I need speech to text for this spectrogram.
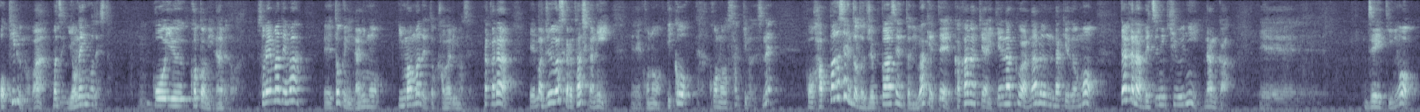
起きるのはまず4年後ですと。こういうことになるのは。それまでは、えー特に何も今までと変わりません。だから、えーまあ、10月から確かに、えーこの移行このさっきのですねこう8%と10%に分けて書かなきゃいけなくはなるんだけどもだから別に急になんか、えー税金を、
